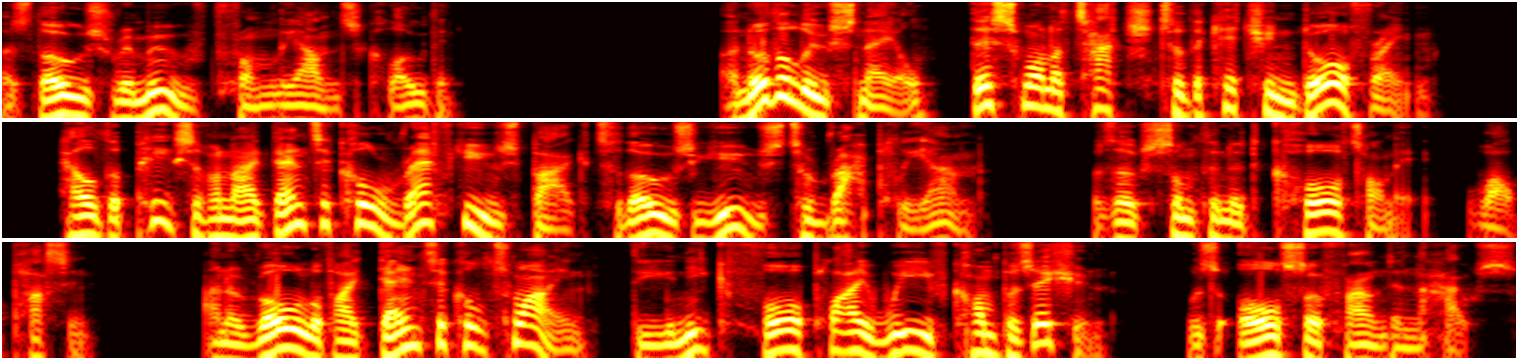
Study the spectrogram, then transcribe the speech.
as those removed from Leanne's clothing. Another loose nail, this one attached to the kitchen door frame, held a piece of an identical refuse bag to those used to wrap Leanne as though something had caught on it while passing, and a roll of identical twine, the unique four ply weave composition, was also found in the house.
